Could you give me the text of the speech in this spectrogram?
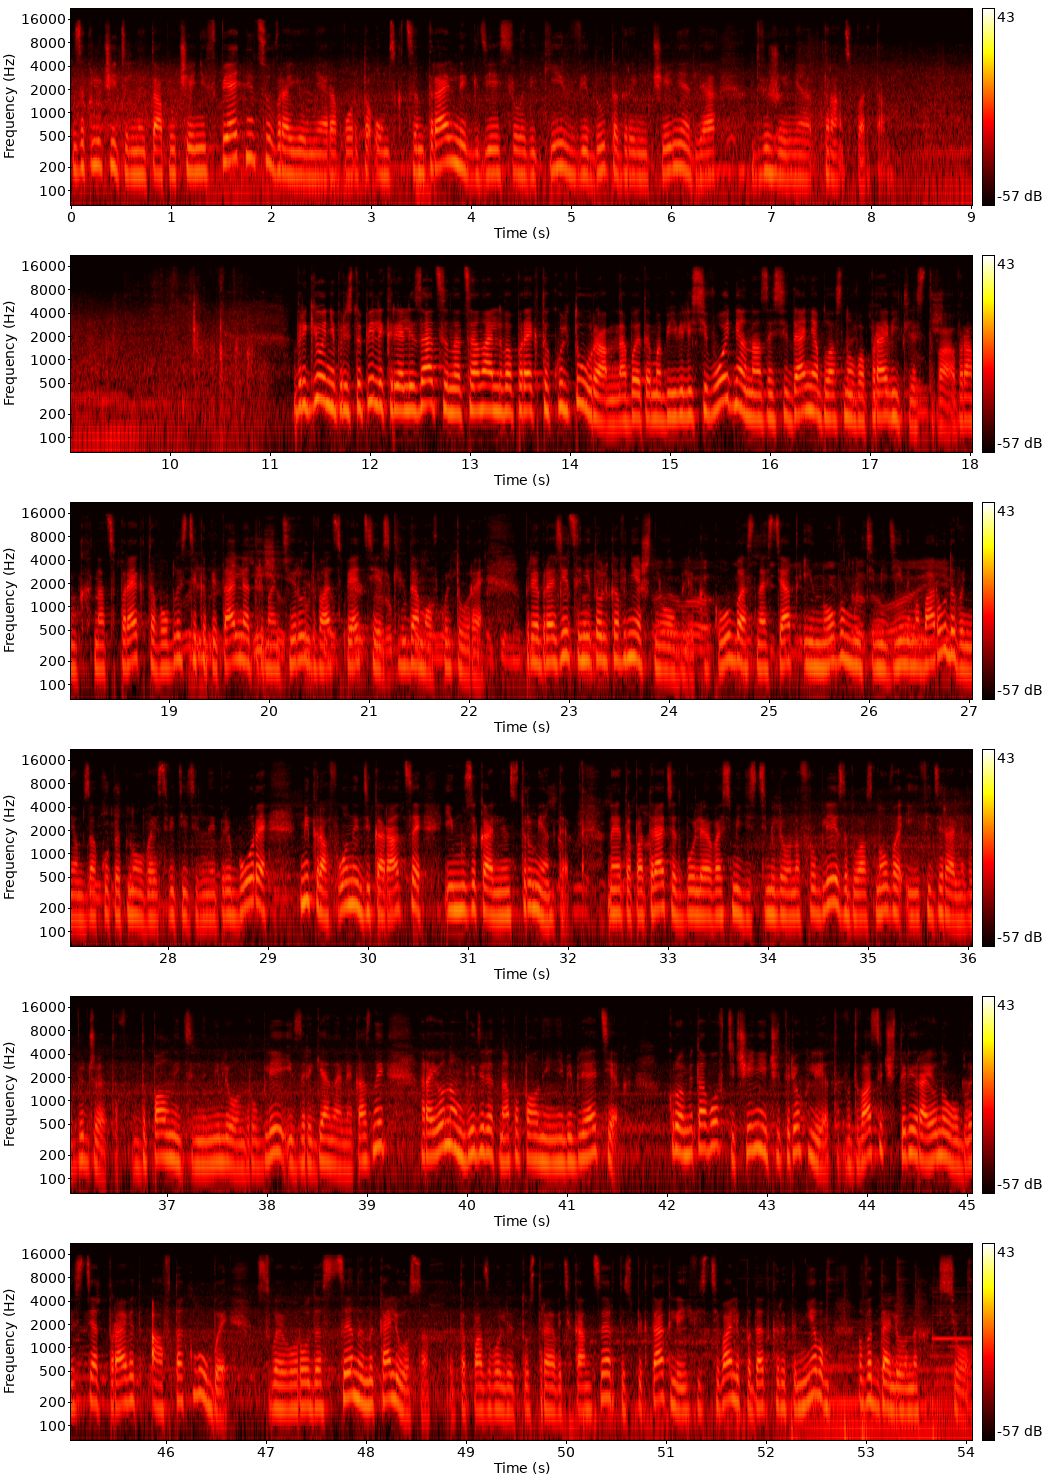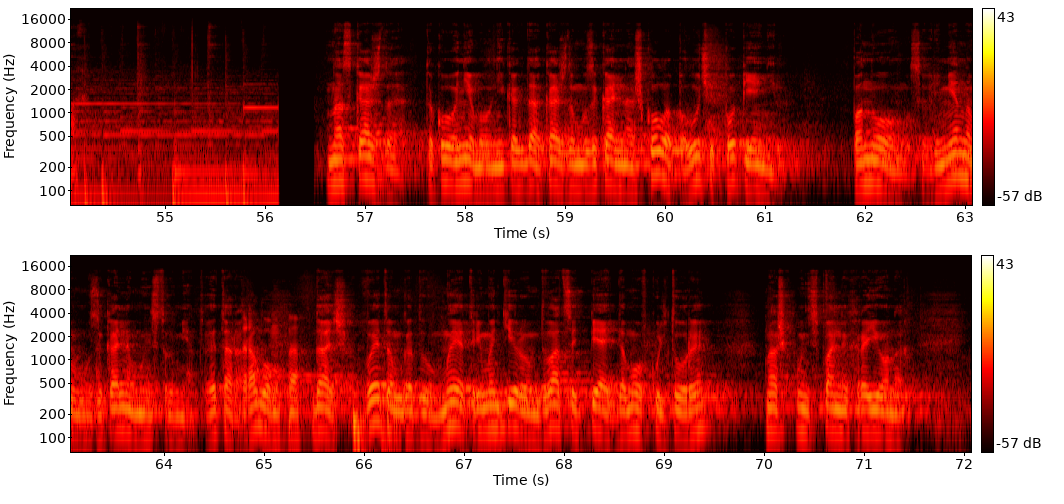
Заключительный этап учений в пятницу в районе аэропорта Омск-Центральный, где силовики введут ограничения для движения транспорта. В регионе приступили к реализации национального проекта «Культура». Об этом объявили сегодня на заседании областного правительства. В рамках нацпроекта в области капитально отремонтируют 25 сельских домов культуры. Преобразится не только внешний облик. Клубы оснастят и новым мультимедийным оборудованием, закупят новые осветительные приборы, микрофоны, декорации и музыкальные инструменты. На это потратят более 80 миллионов рублей из областного и федерального бюджетов. Дополнительный миллион рублей из региональной казны районам выделят на пополнение библиотек библиотек. Кроме того, в течение четырех лет в 24 района области отправят автоклубы, своего рода сцены на колесах. Это позволит устраивать концерты, спектакли и фестивали под открытым небом в отдаленных селах. У нас каждая, такого не было никогда, каждая музыкальная школа получит по пианино. По новому современному музыкальному инструменту. Это раз. Дорогому, да. Дальше. В этом году мы отремонтируем 25 домов культуры в наших муниципальных районах.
